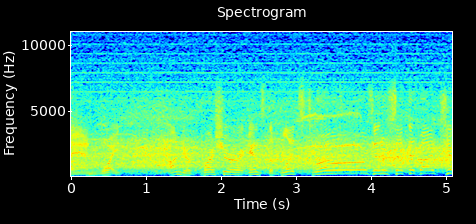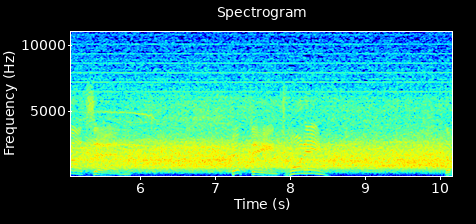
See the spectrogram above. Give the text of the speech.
And White under pressure against the blitz throws intercepted by Johnson 15 20 the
